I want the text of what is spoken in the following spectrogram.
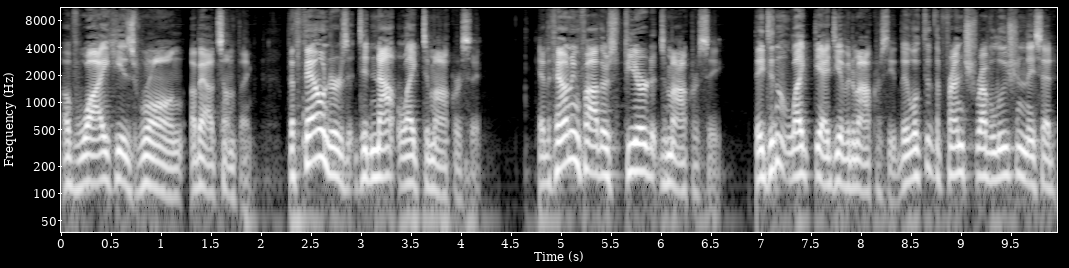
of why he is wrong about something. The founders did not like democracy. Okay, the founding fathers feared democracy. They didn't like the idea of a democracy. They looked at the French Revolution and they said,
